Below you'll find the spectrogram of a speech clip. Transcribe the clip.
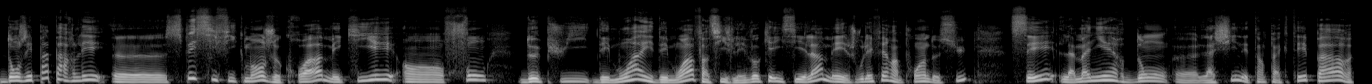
dont j'ai pas parlé euh, spécifiquement, je crois, mais qui est en fond depuis des mois et des mois. Enfin, si je l'ai évoqué ici et là, mais je voulais faire un point dessus. C'est la manière dont euh, la Chine est impactée par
